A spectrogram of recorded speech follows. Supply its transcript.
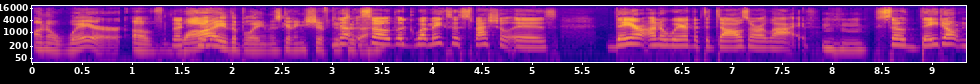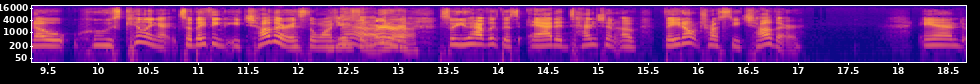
unaware of The why kid- the blame is getting shifted no, to them. so the, what makes this special is they are unaware that the dolls are alive. hmm So they don't know who's killing it. So they think each other is the one who's the murderer. yeah. So you have like this added tension of they don't trust each other. And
